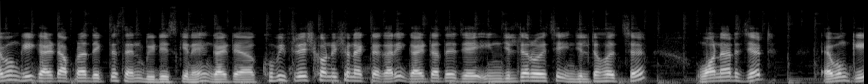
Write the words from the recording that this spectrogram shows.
এবং কি গাড়িটা আপনারা দেখতেছেন বিডি স্ক্রিনে গাড়িটা খুবই ফ্রেশ কন্ডিশন একটা গাড়ি। গাড়িটাতে যে ইঞ্জিলটা রয়েছে ইঞ্জিলটা হচ্ছে ওয়ান আর জেট এবং কি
